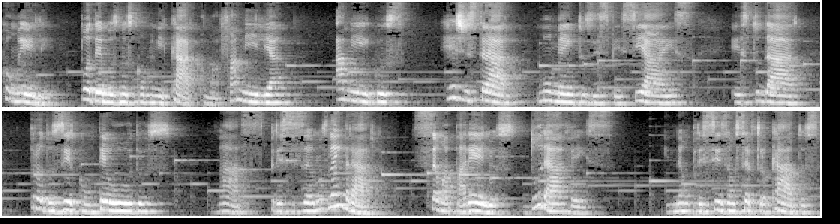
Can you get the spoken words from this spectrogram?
Com ele, podemos nos comunicar com a família, amigos, registrar momentos especiais, estudar, produzir conteúdos. Mas precisamos lembrar: são aparelhos duráveis e não precisam ser trocados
